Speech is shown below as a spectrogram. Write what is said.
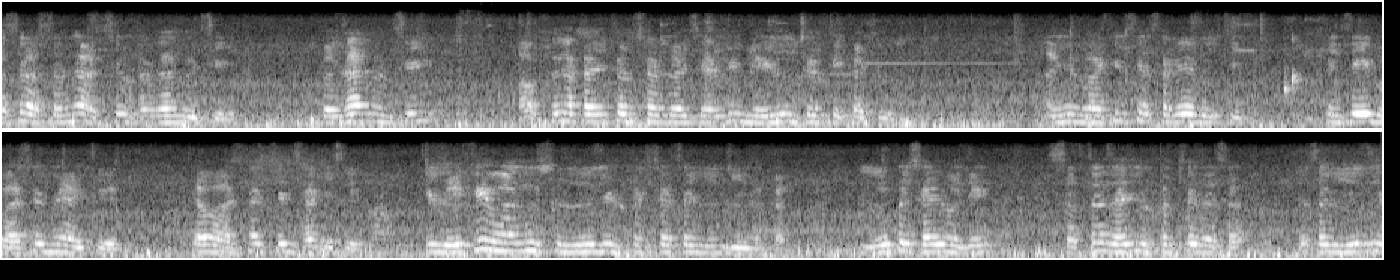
असं असताना आजचे प्रधानमंत्री प्रधानमंत्री आपला कार्यक्रम चालवायच्या आधी नेहरूंचं टीका केली. आणि बाकीच्या सगळ्या गोष्टी त्यांचं एक भाषण मी ऐकलं. त्या भाषणात त्यांनी सांगितले की एकही माणूस विरोधी पक्षाचा देऊ नका लोकशाहीमध्ये सत्ताधारी पक्ष जसा तसा विरोधी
